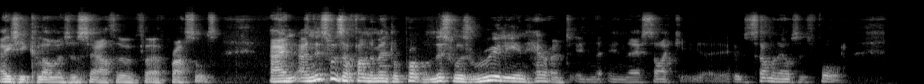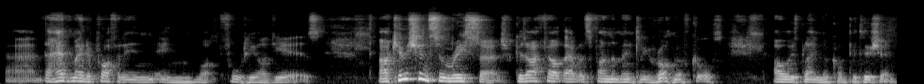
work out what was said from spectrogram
80 kilometers south of uh, brussels and, and this was a fundamental problem. This was really inherent in, in their psyche. It was someone else's fault. Uh, they had made a profit in, in what, 40 odd years. I commissioned some research because I felt that was fundamentally wrong, of course. I always blame the competition.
